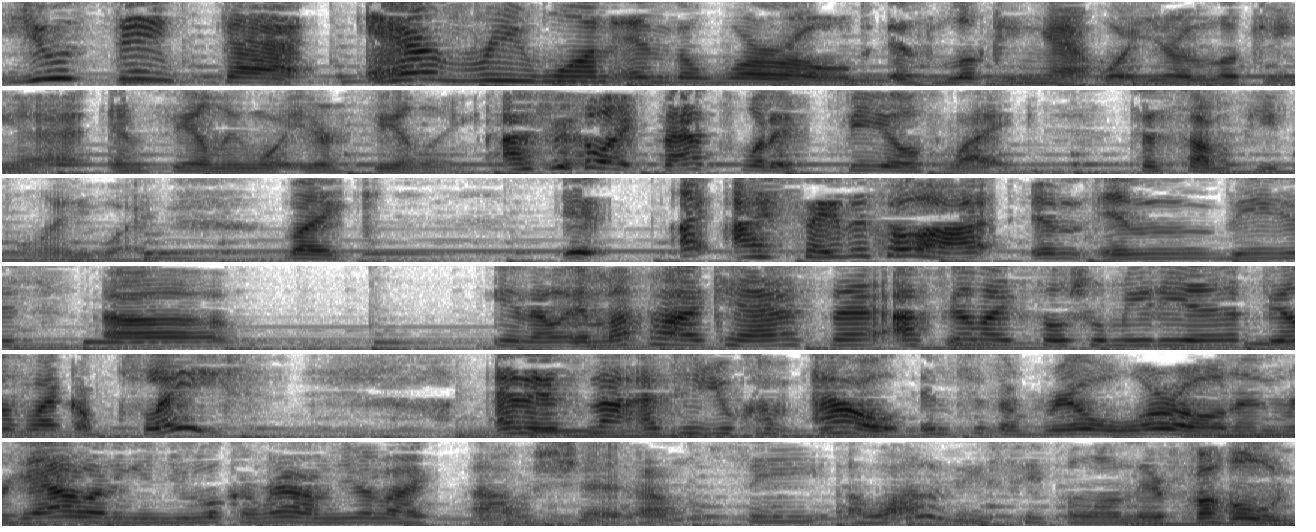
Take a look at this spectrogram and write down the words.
you think that everyone in the world is looking at what you're looking at and feeling what you're feeling. I feel like that's what it feels like to some people anyway. Like it I, I say this a lot in, in these uh you know, in my podcast that I feel like social media feels like a place. And it's not until you come out into the real world and reality and you look around and you're like, oh shit, I don't see a lot of these people on their phone.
